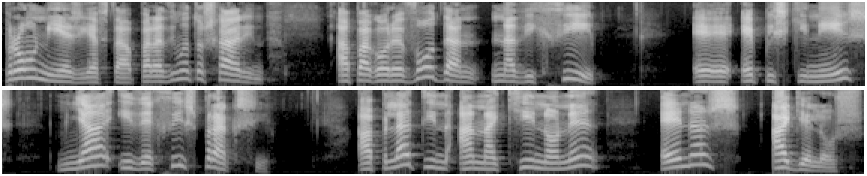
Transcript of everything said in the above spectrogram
πρόνοιες για αυτά. Παραδείγματος χάρη απαγορευόταν να δειχθεί ε, επισκηνής μια ιδεχθής πράξη. Απλά την ανακοίνωνε ένας άγγελος.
